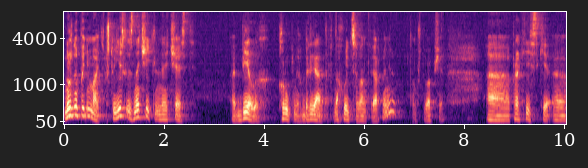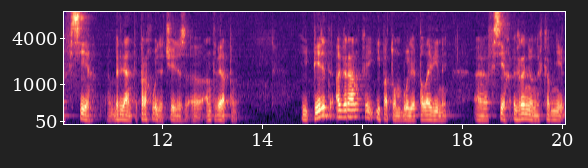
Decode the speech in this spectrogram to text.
Нужно понимать, что если значительная часть Э, белых крупных бриллиантов находится в Антверпене, потому что вообще э, практически э, все бриллианты проходят через Антверпен и перед огранкой, и потом более половины всех ограненных камней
